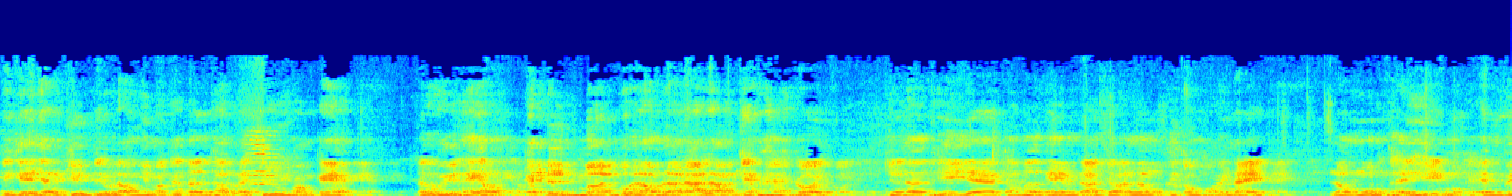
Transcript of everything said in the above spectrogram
cái nghệ danh kim tiểu long nhưng mà cái tên thật là trương hoàng kép. Đó quý vị thấy không? Cái định mệnh của long là đã làm chép hát rồi. Cho nên thì cảm ơn em đã cho anh long một cái câu hỏi này long muốn thể hiện một cái mv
